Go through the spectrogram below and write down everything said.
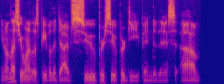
You know, unless you're one of those people that dive super super deep into this. Um,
